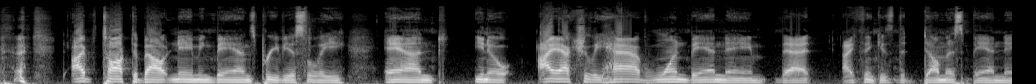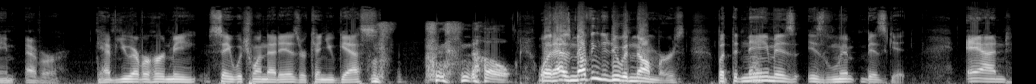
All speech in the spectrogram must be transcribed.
I've talked about naming bands previously, and, you know, I actually have one band name that I think is the dumbest band name ever. Have you ever heard me say which one that is, or can you guess? no. Well, it has nothing to do with numbers, but the name is is Limp Bizkit, and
